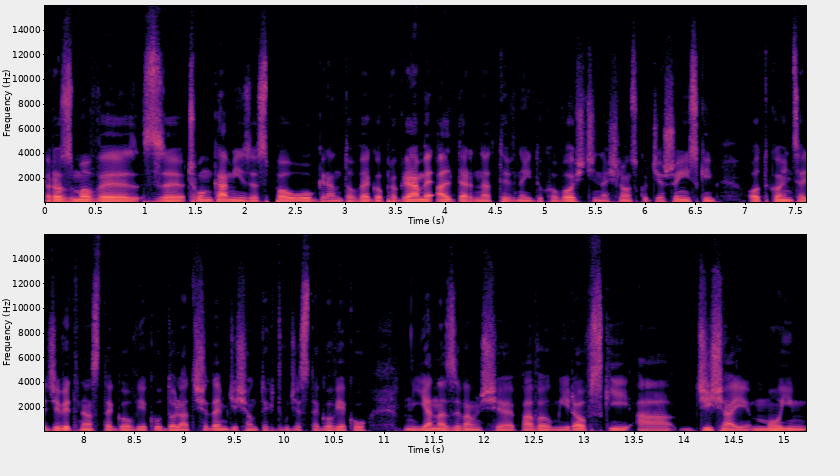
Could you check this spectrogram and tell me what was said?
Rozmowy z członkami zespołu grantowego programy alternatywnej duchowości na Śląsku Cieszyńskim od końca XIX wieku do lat 70. XX wieku. Ja nazywam się Paweł Mirowski, a dzisiaj moim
